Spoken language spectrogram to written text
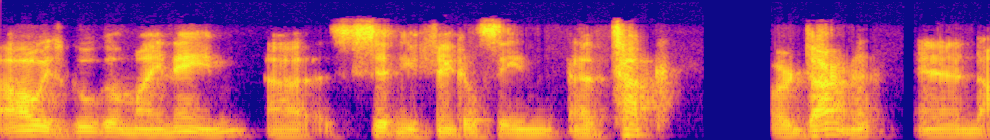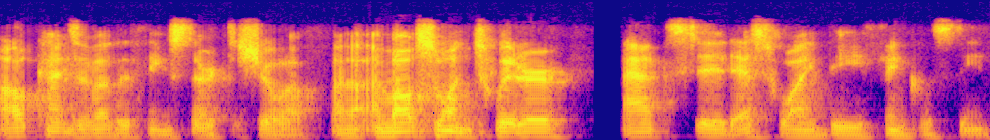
always Google my name, uh, Sidney Finkelstein Tuck or Dartmouth, and all kinds of other things start to show up. I'm also on Twitter at Sid SYD Finkelstein,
